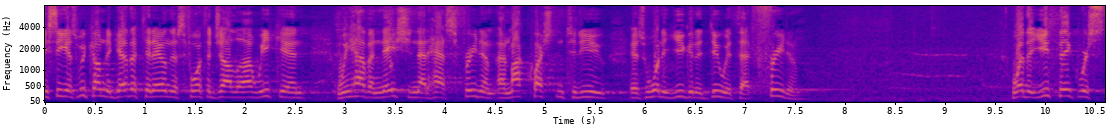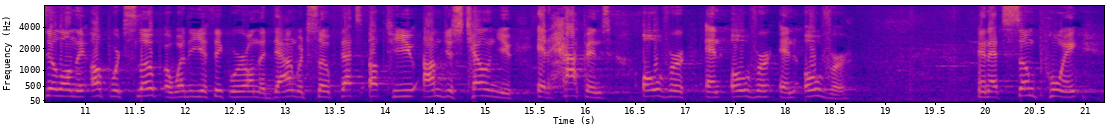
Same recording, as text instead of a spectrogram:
You see, as we come together today on this 4th of July weekend, we have a nation that has freedom. And my question to you is what are you going to do with that freedom? Whether you think we're still on the upward slope or whether you think we're on the downward slope, that's up to you. I'm just telling you, it happens over and over and over. And at some point,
